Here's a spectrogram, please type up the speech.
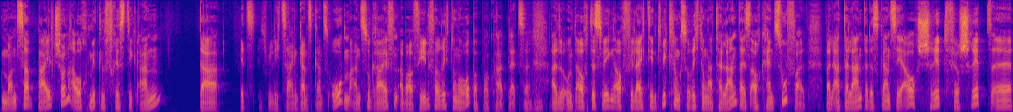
Monza peilt schon auch mittelfristig an, da jetzt, ich will nicht sagen, ganz, ganz oben anzugreifen, aber auf jeden Fall Richtung Europapokalplätze. Mhm. Also und auch deswegen auch vielleicht die Entwicklung so Richtung Atalanta ist auch kein Zufall, weil Atalanta das Ganze auch Schritt für Schritt äh,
